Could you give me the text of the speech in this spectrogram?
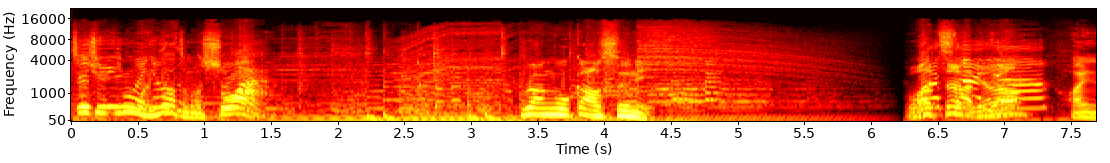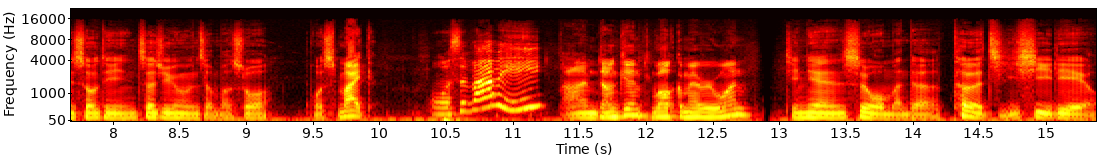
这句英文要怎么说啊？让我告诉你。What's up, yo？欢迎收听这句英文怎么说，我是 Mike，我是芭比。I'm Duncan. Welcome everyone. 今天是我们的特辑系列哦，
